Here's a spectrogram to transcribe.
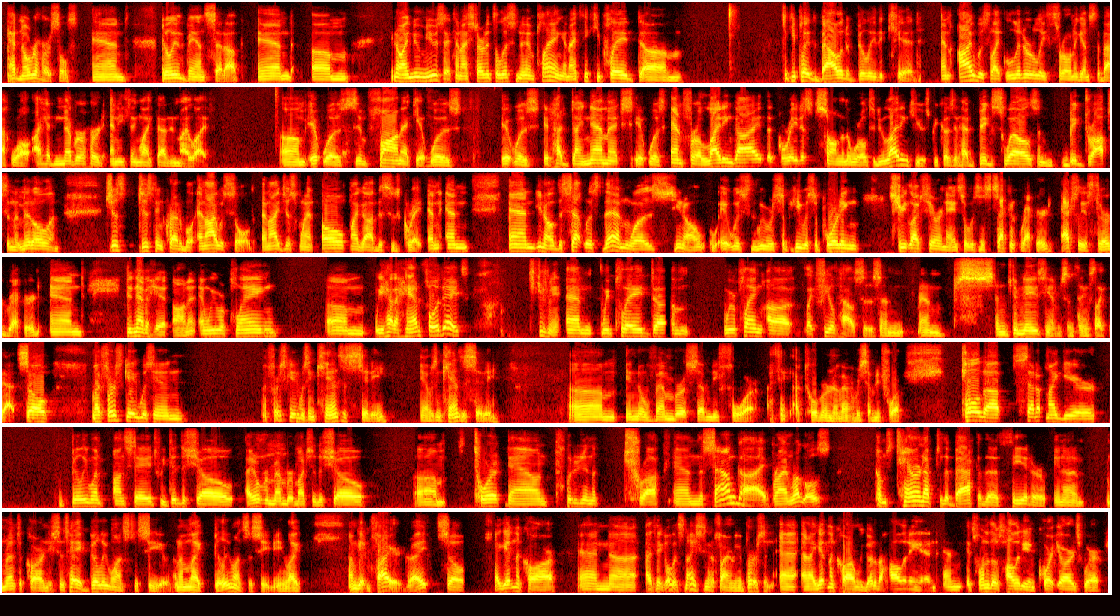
Had no rehearsals, and Billy and the band set up, and um, you know, I knew music and I started to listen to him playing, and I think he played, um, I think he played the Ballad of Billy the Kid, and I was like literally thrown against the back wall. I had never heard anything like that in my life. Um, it was symphonic. It was, it was, it had dynamics. It was, and for a lighting guy, the greatest song in the world to do lighting cues because it had big swells and big drops in the middle and just just incredible. And i was sold. And i just went oh my god this is great. And and and you know the set list then was you know it was we were he was supporting street life serenade. So it was his second record actually his third record and didn't have a hit on it. And we were playing um, we had a handful of dates. Excuse me. And we played um, we were playing uh, like field houses and and and gymnasiums and things like that. So my first gig was in my first gig was in Kansas City. Yeah, it was in Kansas City um, in November of '74. I think October November '74. Pulled up, set up my gear. Billy went on stage. We did the show. I don't remember much of the show. Um, tore it down, put it in the truck, and the sound guy, Brian Ruggles, comes tearing up to the back of the theater in a rent a car and he says, Hey, Billy wants to see you. And I'm like, Billy wants to see me. Like, I'm getting fired, right? So I get in the car and uh, I think, oh, it's nice. He's going to fire me in person. And, and, I get in the car and we go to the Holiday Inn. And it's one of those Holiday Inn courtyards where,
